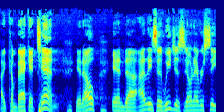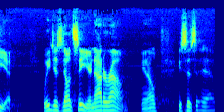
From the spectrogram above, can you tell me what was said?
I'd come back at ten. You know. And uh, Eileen says, "We just don't ever see you. We just don't see you. You're not around." You know. He says, uh,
